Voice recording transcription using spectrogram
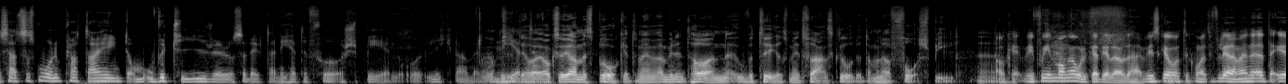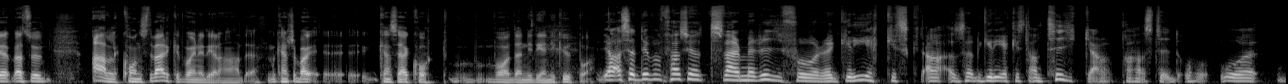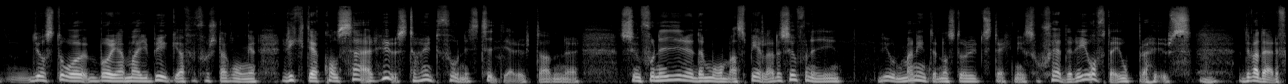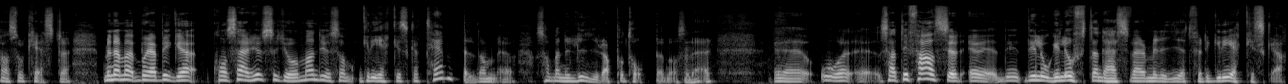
Så att så småningom pratar han inte om ouvertyrer och sådär utan det heter förspel och liknande. Och det, heter... det har också att göra med språket. Men man vill inte ha en ouvertyr som är ett franskt ord utan man har vorspiel. Okej, okay, vi får in många olika delar av det här. Vi ska återkomma till flera. Men alltså, allkonstverket var en idé han hade. Man kanske bara kan säga kort vad den idén gick ut på? Ja, alltså det fanns ju ett svärmeri för grekiskt, alltså grekiskt antika på hans tid. Och, och just då började man ju bygga för första gången riktiga konserthus. Det har inte funnits tidigare utan uh, symfonier i den mån man spelade symfonier det gjorde man inte i någon större utsträckning, så skedde det ofta i operahus. Mm. Det var där det fanns orkestrar. Men när man börjar bygga konserthus så gör man det ju som grekiska tempel. De, så har man en lyra på toppen och sådär. Mm. Eh, och, eh, så att det fanns, eh, det, det låg i luften det här svärmeriet för det grekiska.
